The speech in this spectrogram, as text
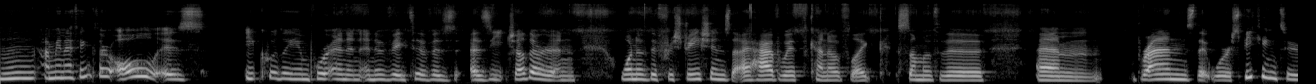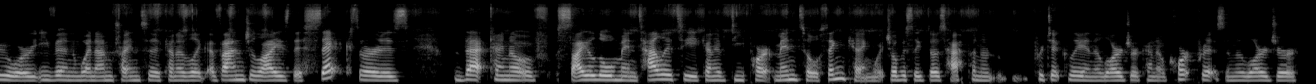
Mm, I mean, I think they're all as equally important and innovative as as each other. And one of the frustrations that I have with kind of like some of the um, brands that we're speaking to, or even when I'm trying to kind of like evangelize this sector, is that kind of silo mentality, kind of departmental thinking, which obviously does happen, uh, particularly in the larger kind of corporates and the larger,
